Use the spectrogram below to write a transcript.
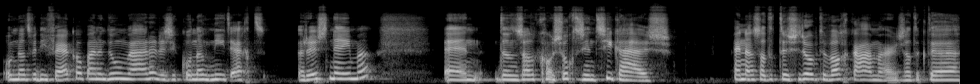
Omdat we die verkoop aan het doen waren. Dus ik kon ook niet echt rust nemen. En dan zat ik gewoon 's ochtends in het ziekenhuis. En dan zat ik tussendoor op de wachtkamer. Zat ik de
